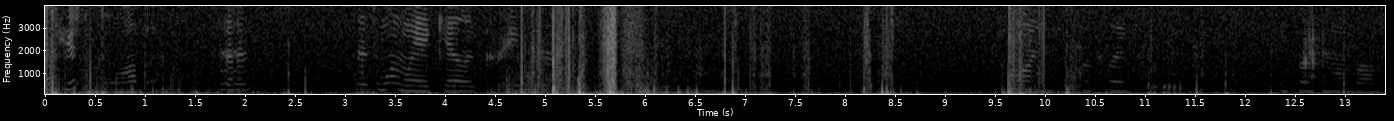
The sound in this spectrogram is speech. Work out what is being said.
Oh, here's some lava. That's one way to kill a creeper. One looks like a broken lava.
